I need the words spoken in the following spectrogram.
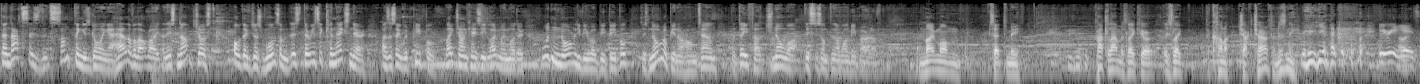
then that says that something is going a hell of a lot right. And it's not just, oh, they've just won something. There's, there is a connection there, as I say, with people like John Casey, like my mother, wouldn't normally be rugby people. There's no rugby in our hometown, but they felt, you know what, this is something I want to be part of. And my mum said to me, Pat Lam is like your is like the Connacht Jack Charlton, isn't he? yeah, he really oh, is.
